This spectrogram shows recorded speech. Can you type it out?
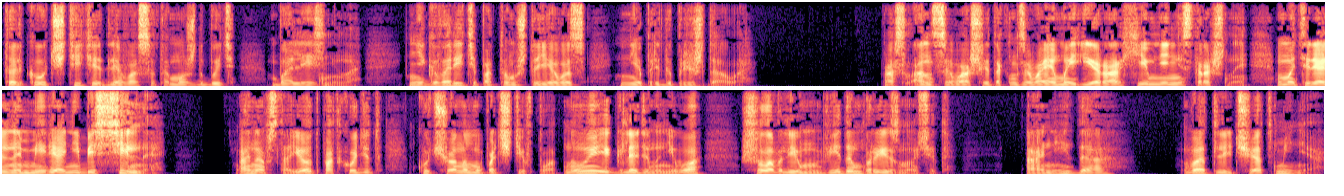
Только учтите, для вас это может быть болезненно — не говорите потом, что я вас не предупреждала. Посланцы вашей так называемой иерархии мне не страшны. В материальном мире они бессильны. Она встает, подходит к ученому почти вплотную и, глядя на него, шаловливым видом произносит. «Они да, в отличие от меня».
